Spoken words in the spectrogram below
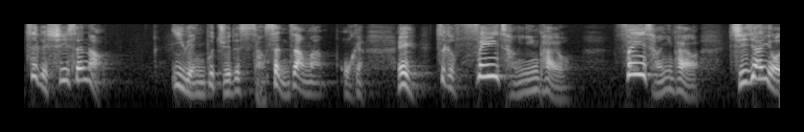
这个牺牲啊，议员你不觉得是场胜仗吗？我看，哎，这个非常鹰派哦。非常鹰派啊！即将有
